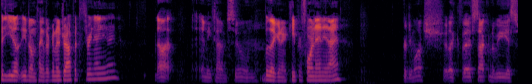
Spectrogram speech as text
But you don't you don't think they're going to drop it to three ninety nine? Not anytime soon. But they're going to keep it four ninety nine? Pretty much. Like, that's not going to be as.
